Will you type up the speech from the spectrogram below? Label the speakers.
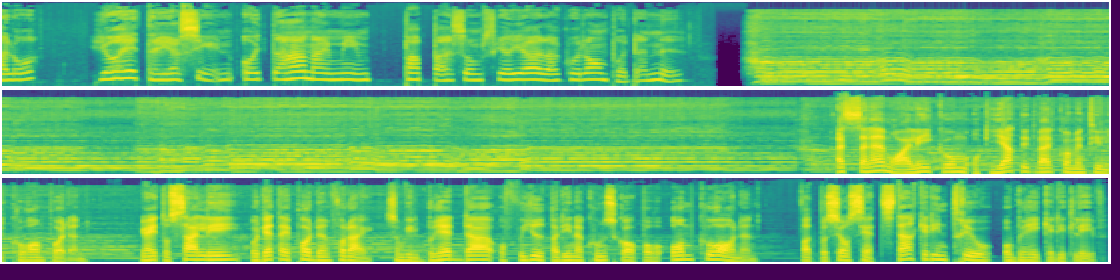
Speaker 1: Hallå? Jag heter Yasin och det här är min pappa som ska göra Koranpodden nu.
Speaker 2: Assalamu alaikum och hjärtligt välkommen till Koranpodden. Jag heter Sally och detta är podden för dig som vill bredda och fördjupa dina kunskaper om Koranen för att på så sätt stärka din tro och berika ditt liv.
